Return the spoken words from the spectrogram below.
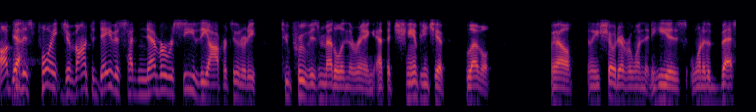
Up yeah. to this point, Gervonta Davis had never received the opportunity to prove his medal in the ring at the championship level. Well, he showed everyone that he is one of the best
